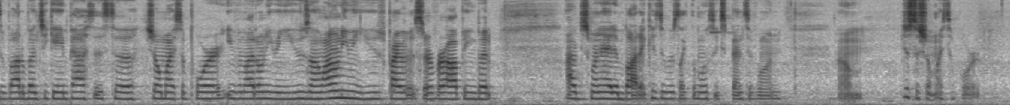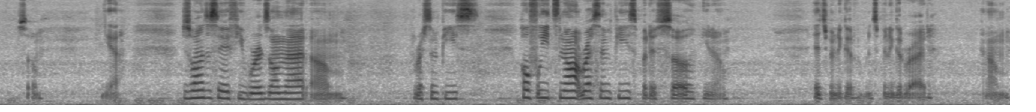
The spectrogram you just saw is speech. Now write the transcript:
I bought a bunch of game passes to show my support, even though I don't even use them. I don't even use private server hopping, but I just went ahead and bought it because it was like the most expensive one, um, just to show my support. So, yeah just wanted to say a few words on that. Um, rest in peace. Hopefully it's not rest in peace, but if so, you know, it's been a good it's been a good ride. Um,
